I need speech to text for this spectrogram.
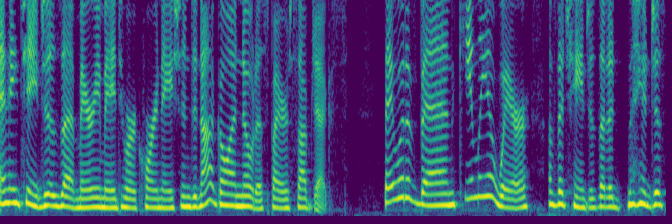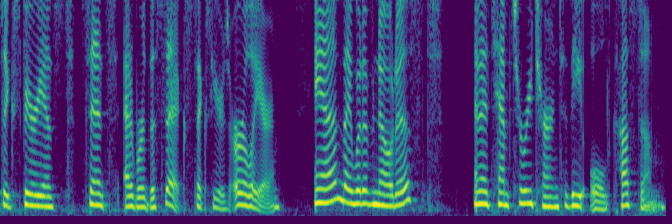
Any changes that Mary made to her coronation did not go unnoticed by her subjects. They would have been keenly aware of the changes that they had just experienced since Edward VI, six years earlier, and they would have noticed an attempt to return to the old custom.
